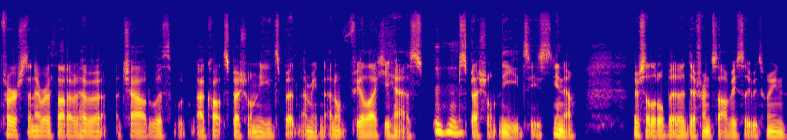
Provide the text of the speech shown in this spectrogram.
first, I never thought I would have a, a child with, I call it special needs, but I mean, I don't feel like he has Mm-hmm. special needs. He's, you know, there's a little bit of difference, obviously, between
